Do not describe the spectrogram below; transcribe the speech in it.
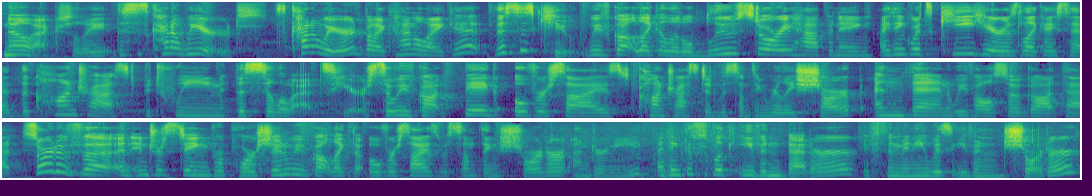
No, actually, this is kind of weird. It's kind of weird, but I kind of like it. This is cute. We've got like a little blue story happening. I think what's key here is, like I said, the contrast between the silhouettes here. So we've got big, oversized, contrasted with something really sharp. And then we've also got that sort of uh, an interesting proportion. We've got like the oversized with something shorter underneath. I think this would look even better if the mini was even shorter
